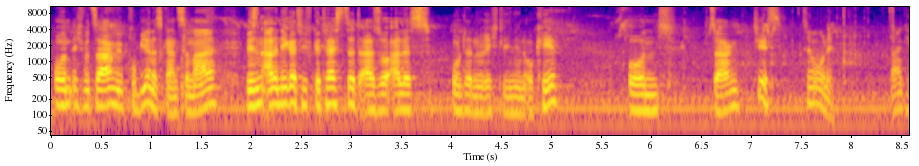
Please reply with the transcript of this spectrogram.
Und ich würde sagen, wir probieren das Ganze mal. Wir sind alle negativ getestet, also alles unter den Richtlinien okay. Und sagen Tschüss. Zum Wohle. Danke.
